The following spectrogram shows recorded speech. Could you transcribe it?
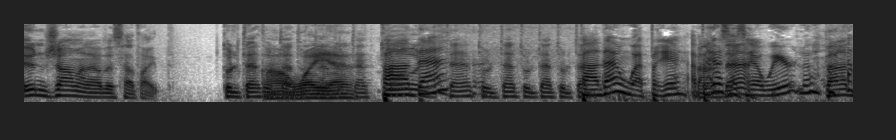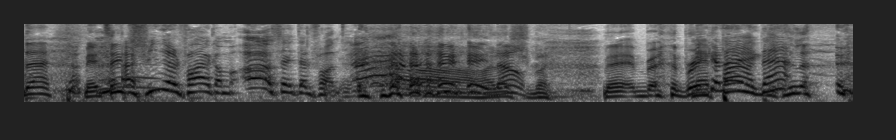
une jambe en l'air de sa tête. Tout le temps, tout le Ah temps, tout, le temps, hein? tout le temps, tout Pendant? le temps, tout le temps, tout le temps, tout le temps. Pendant ou après? Après, ça serait weird, là. Pendant. Mais tu sais, tu finis de le faire comme Ah, ça a été le fun. Ah! Ah, là, non. je. Mais break Mais a leg. pendant-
